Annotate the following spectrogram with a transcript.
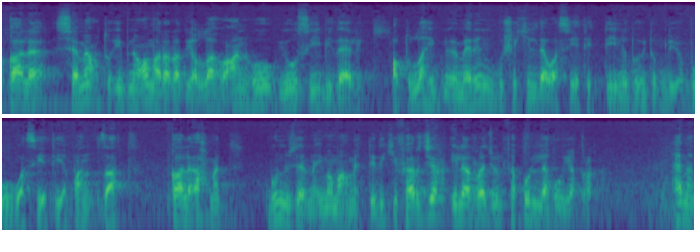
Kâle semi'tu İbni Umar radıyallahu anhu yusi bidalik. Abdullah İbni Ömer'in bu şekilde vasiyet ettiğini duydum diyor bu vasiyeti yapan zat. Kâle Ahmet bunun üzerine İmam Ahmet dedi ki fercih ila racul fekul lehu yakra. Hemen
